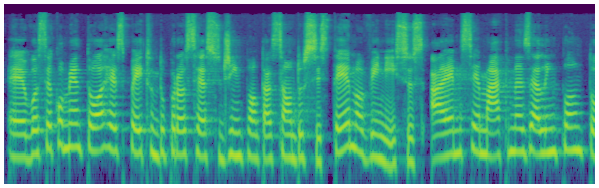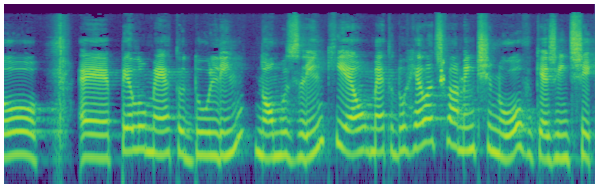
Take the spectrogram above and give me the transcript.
É, você comentou a respeito do processo de implantação do sistema, Vinícius. A MC Máquinas ela implantou é, pelo método Lean, Nomus Lean, que é um método relativamente novo que a gente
